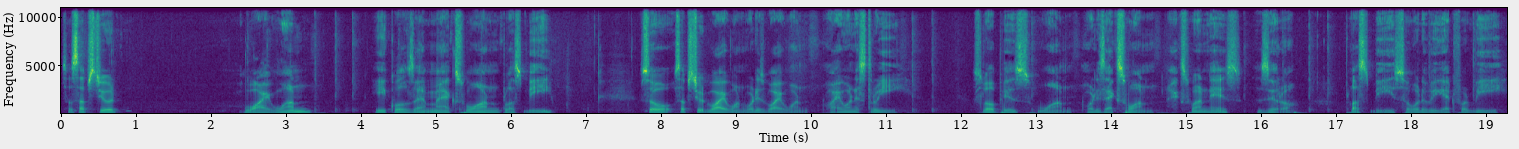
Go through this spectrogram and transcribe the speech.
So substitute y1 equals mx1 plus b. So substitute y1. What is y1? y1 is 3. Slope is 1. What is x1? x1 is 0 plus b. So what do we get for b?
